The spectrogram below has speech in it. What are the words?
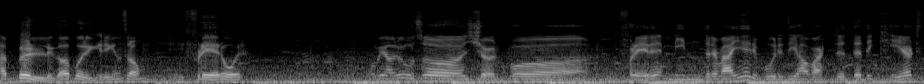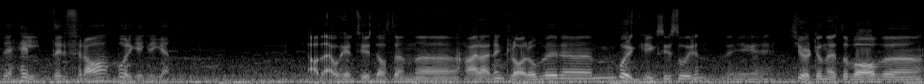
Her bølga borgerkrigen fram i flere år. Og vi har jo også kjørt på flere mindre veier hvor de har vært dedikert til helter fra borgerkrigen. Ja, Det er jo helt tydelig at den, eh, her er en klar over uh, borgerkrigshistorien. Vi kjørte jo nettopp av eh,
